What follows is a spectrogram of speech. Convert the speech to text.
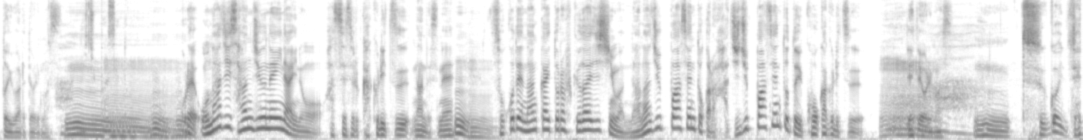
と言われております、あうん。20%うん。これ同じ30年以内の発生する確率なんですね、ううん。んそこで南海トラフ巨大地震は70%から80%という高確率出ております。うん、すごい。絶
